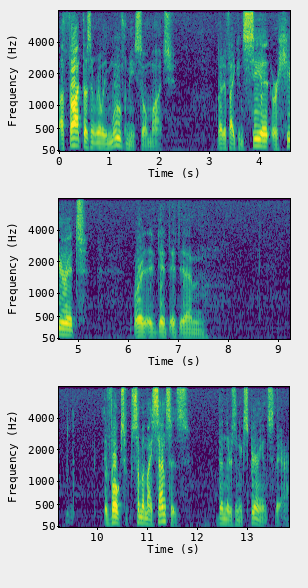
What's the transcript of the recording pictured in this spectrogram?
a thought doesn't really move me so much, but if I can see it or hear it, or it it, it um, evokes some of my senses, then there's an experience there.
